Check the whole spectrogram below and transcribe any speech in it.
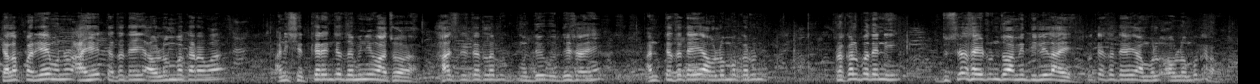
त्याला पर्याय म्हणून आहे त्याचा त्याही अवलंब करावा आणि शेतकऱ्यांच्या जमिनी वाचवा हाच त्याच्यातला मुद्दे उद्देश आहे. आणि त्याचा त्याही अवलंब करून प्रकल्प त्यांनी दुसऱ्या साईडून जो आम्ही दिलेला आहे तो त्याचा त्याही अवलंब करावा.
